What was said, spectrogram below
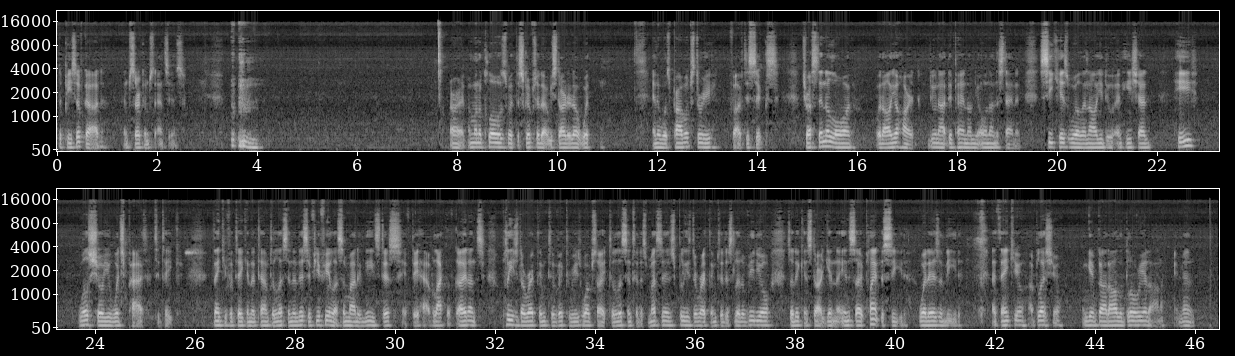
the peace of God, and circumstances. All right, I'm going to close with the scripture that we started out with, and it was Proverbs 3 5 to 6. Trust in the Lord with all your heart. Do not depend on your own understanding. Seek his will in all you do, and he shall he will show you which path to take. Thank you for taking the time to listen to this. If you feel that somebody needs this, if they have lack of guidance, please direct them to Victory's website to listen to this message. Please direct them to this little video so they can start getting the insight. Plant the seed where there's a need. I thank you. I bless you and give God all the glory and honor. Amen.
